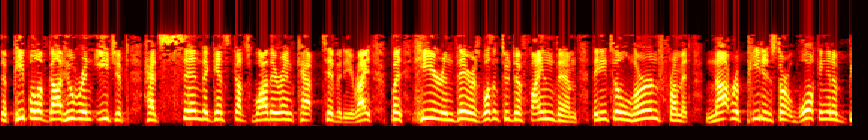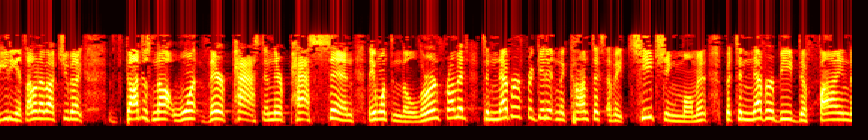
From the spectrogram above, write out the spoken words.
The people of God who were in Egypt had sinned against God. Why they were in captivity, right? But here and there wasn't to define them. They need to learn from it, not repeat and start walking in obedience. I don't know about you, but like, God does not want their past and their past sin. They want them to learn from it, to never forget it in the context of a teaching moment, but to never be defined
